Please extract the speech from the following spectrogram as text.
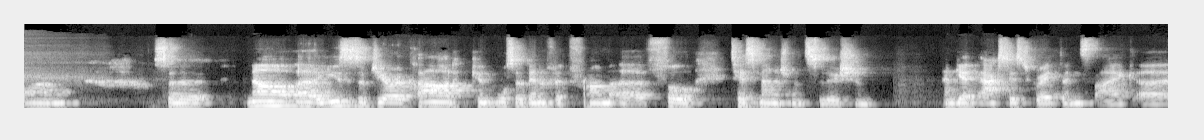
um, so now uh, users of Jira Cloud can also benefit from a full test management solution and get access to great things like uh,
